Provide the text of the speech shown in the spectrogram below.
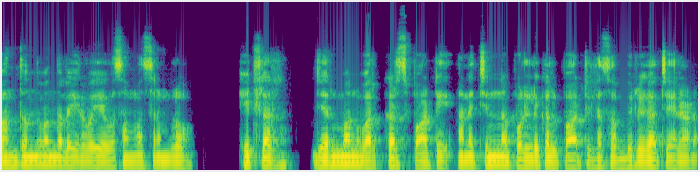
పంతొమ్మిది వందల ఇరవైవ సంవత్సరంలో హిట్లర్ జర్మన్ వర్కర్స్ పార్టీ అనే చిన్న పొలిటికల్ పార్టీల సభ్యుడిగా చేరాడు.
